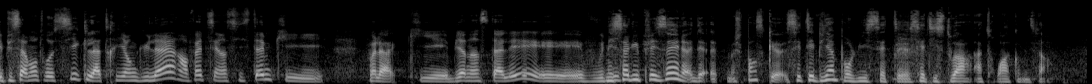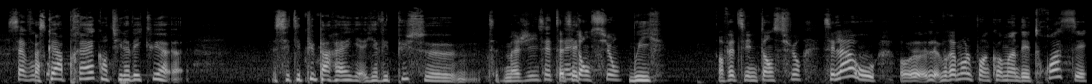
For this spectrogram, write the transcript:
Et puis ça montre aussi que la triangulaire, en fait, c'est un système qui, voilà, qui est bien installé. Et vous Mais dites- ça lui plaisait. de- Je pense que c'était bien pour lui, cette, cette histoire à trois, comme ça. Ça vous... Parce qu'après, quand il a vécu, euh, c'était plus pareil. Il y avait plus ce... cette magie, Cette tension. Oui. En fait, c'est une tension. C'est là où euh, vraiment le point commun des trois, c'est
